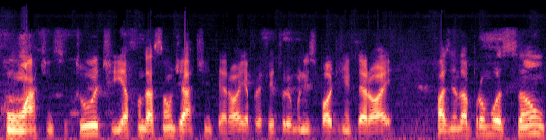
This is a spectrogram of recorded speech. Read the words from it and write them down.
com o Arte Institute e a Fundação de Arte de Niterói, a Prefeitura Municipal de Niterói, fazendo a promoção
